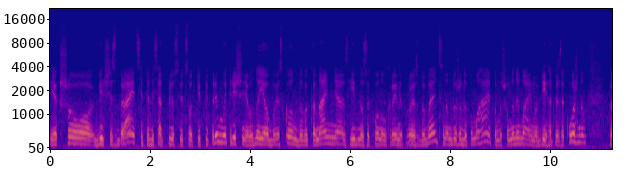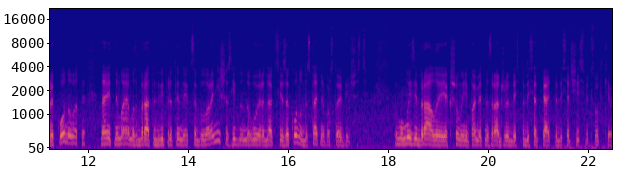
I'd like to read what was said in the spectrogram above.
І якщо більшість збирається, 50 плюс відсотків підтримують рішення, воно є обов'язковим до виконання згідно закону України про СББ. Це нам дуже допомагає, тому що ми не маємо бігати за кожним, переконувати. Навіть не маємо збирати дві третини, як це було раніше. Згідно нової редакції закону, достатньо простої більшості. Тому ми зібрали, якщо мені пам'ять не зраджує, десь 55-56%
